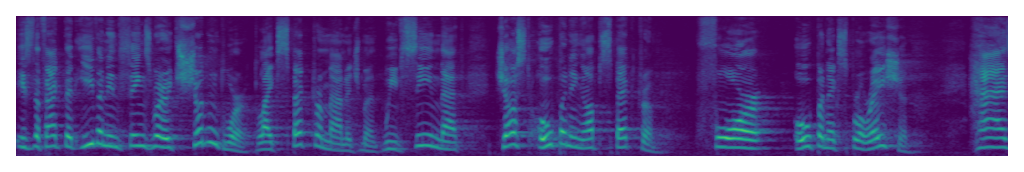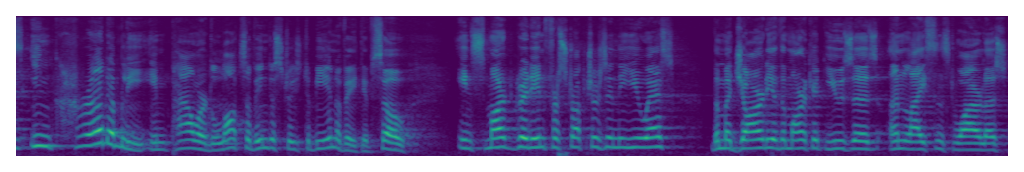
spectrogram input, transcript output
is the fact that even in things where it shouldn't work, like spectrum management, we've seen that just opening up spectrum for open exploration has incredibly empowered lots of industries to be innovative. So in smart grid infrastructures in the US, the majority of the market uses unlicensed wireless,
